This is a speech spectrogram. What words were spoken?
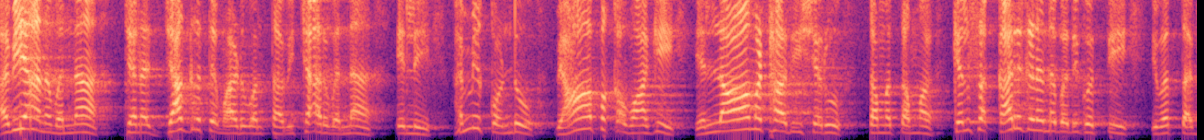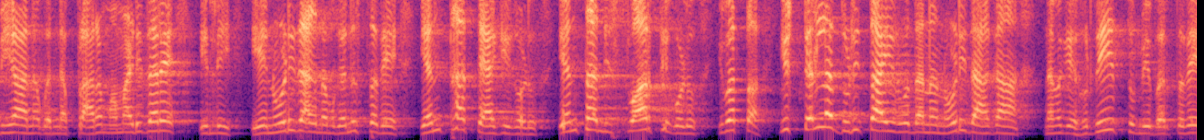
ಅಭಿಯಾನವನ್ನು ಜನ ಜಾಗೃತೆ ಮಾಡುವಂಥ ವಿಚಾರವನ್ನು ಇಲ್ಲಿ ಹಮ್ಮಿಕೊಂಡು ವ್ಯಾಪಕವಾಗಿ ಎಲ್ಲ ಮಠಾಧೀಶರು ತಮ್ಮ ತಮ್ಮ ಕೆಲಸ ಕಾರ್ಯಗಳನ್ನು ಬದಿಗೊತ್ತಿ ಇವತ್ತು ಅಭಿಯಾನವನ್ನು ಪ್ರಾರಂಭ ಮಾಡಿದ್ದಾರೆ. ಇಲ್ಲಿ ಏ ನೋಡಿದಾಗ ನಮಗನ್ನಿಸ್ತದೆ ಎಂಥ ತ್ಯಾಗಿಗಳು, ಎಂಥ ನಿಸ್ವಾರ್ಥಿಗಳು, ಇವತ್ತು ಇಷ್ಟೆಲ್ಲ ದುಡಿತಾ ಇರುವುದನ್ನು ನೋಡಿದಾಗ ನಮಗೆ ಹೃದಯ ತುಂಬಿ ಬರ್ತದೆ.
